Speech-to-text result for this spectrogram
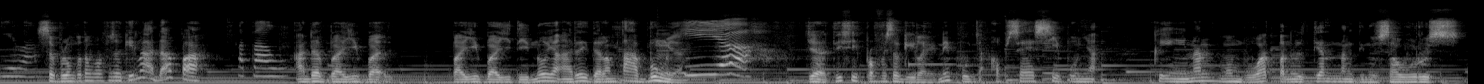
Gila. Sebelum ketemu Profesor Gila ada apa? Nggak tahu. Ada bayi bayi bayi dino yang ada di dalam tabung ya. Iya. Jadi si Profesor Gila ini punya obsesi, punya keinginan membuat penelitian tentang dinosaurus.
